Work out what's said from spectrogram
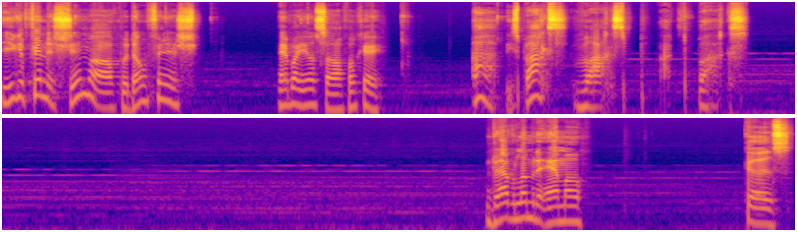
You can finish him off, but don't finish everybody else off. Okay. Ah, these box, box, box, box. Do I have limited ammo? Cause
